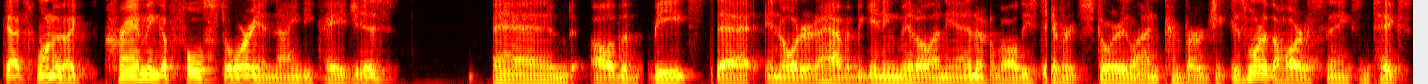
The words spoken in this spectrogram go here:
that's one of like cramming a full story in 90 pages and all the beats that in order to have a beginning, middle, and end of all these different storyline converging is one of the hardest things and takes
